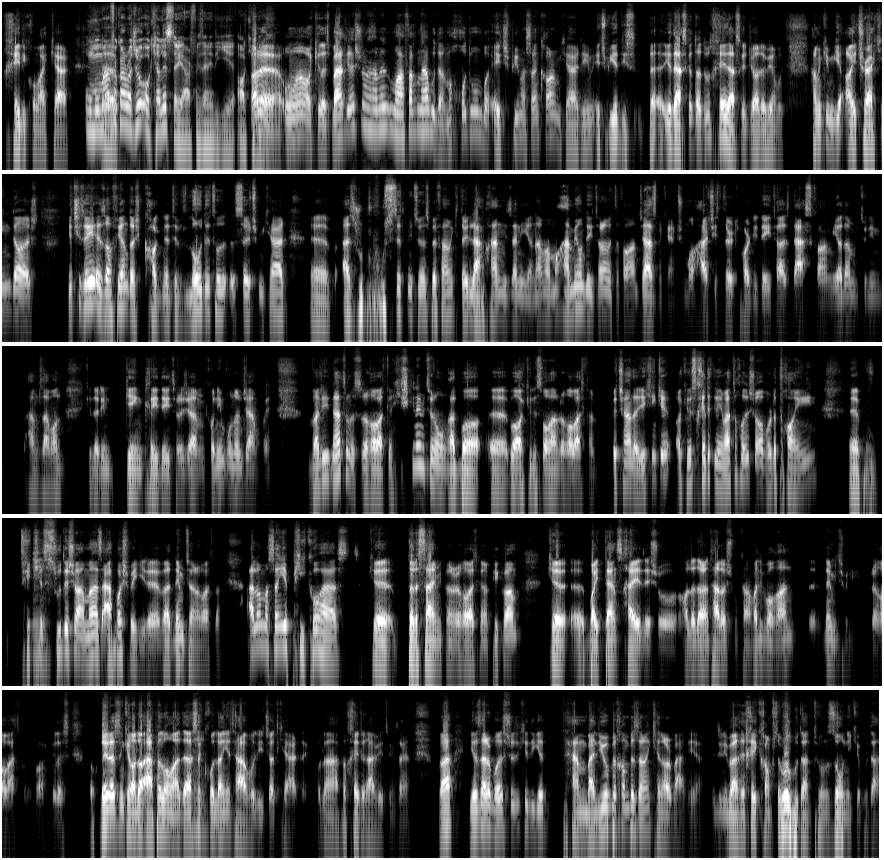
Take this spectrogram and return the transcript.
خیلی کمک کرد. عموما فکر کنم راجع به Oculus داری حرف می‌زنی دیگه Oculus. آره عموما Oculus بقیهشون همه موفق نبودن. ما خودمون با HP مثلا کار می‌کردیم. HP یه دستگاه داده بود خیلی دستگاه جالبی هم بود. همین که میگه eye tracking داشت. یه چیزای اضافی هم داشت. cognitive load تو measure می‌کرد. از رو پوستت می‌تونست بفهمه که داری لبخند می‌زنی یا نه. و ما همه اون data رو اتفاقا جذب می‌کنیم چون ما هر چی third party data از دستگاه هم میادم می‌تونیم همزمان که داریم gameplay data رو جمع می‌کنیم اونم جمع کنیم. ولی نتونست رقابت کنه. هیچکی نمی‌تونه اونقدر با با Oculus واقعا رقابت کنه. به چند دلیل. یکی اینکه Oculus خیلی قیمت خودش رو آورده پایین. که سودش رو اما از app اش بگیره و نمی‌تونه رقابت کنه. الان مثلا یه Pico هست که داره سعی می‌کنه رقابت کنه. Pico هم که ByteDance خریدش و حالا دارن تلاش می‌کنن ولی واقعا نمی‌تونی رقابت کنی با Oculus غیر از اینکه حالا اپل اومده اصلا کلا یه تحول ایجاد کرده. کلا اپل خیلی قویه تو این زمین و یه ذره باعث شده که دیگه تنبلی رو بخوام بذارن کنار بقیه. می‌دونی بقیه خیلی comfortable بودن تو اون zone ی که بودن.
